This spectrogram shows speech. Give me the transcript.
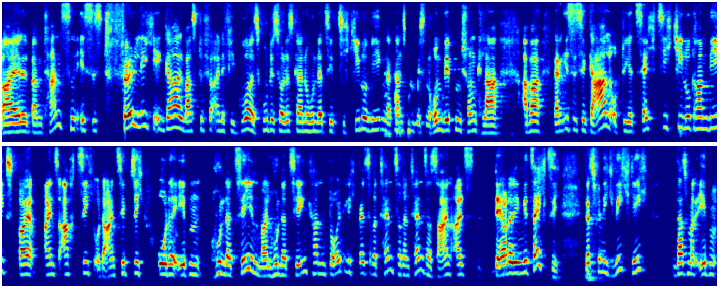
weil beim Tanzen ist es völlig egal, was du für eine Figur hast. Gut, es soll es keine 170 Kilo wiegen, da kannst du ein bisschen rumwippen, schon klar. Aber dann ist es egal, ob du jetzt 60 Kilogramm wiegst bei 1,80 oder 1,70 oder eben 110, weil 110 kann deutlich bessere Tänzerin, Tänzer sein als der oder die mit 60. Das mhm. finde ich wichtig, dass man eben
